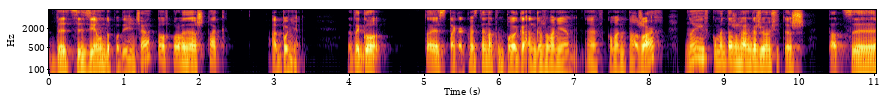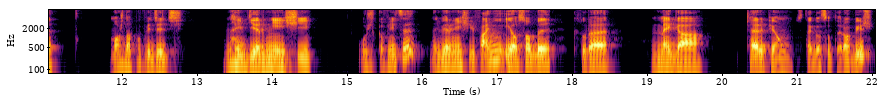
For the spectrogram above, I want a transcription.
decyzję do podjęcia, to odpowiadasz tak albo nie. Dlatego to jest taka kwestia, na tym polega angażowanie e, w komentarzach. No i w komentarzach angażują się też tacy, można powiedzieć, najwierniejsi użytkownicy, najwierniejsi fani i osoby, które mega czerpią z tego, co ty robisz,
